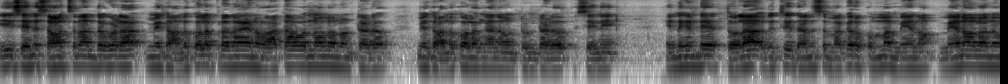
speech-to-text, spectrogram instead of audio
ఈ శని సంవత్సరంతో కూడా మీకు అనుకూలప్రదమైన వాతావరణంలోనే ఉంటాడు. మీకు అనుకూలంగానే ఉంటుంటాడు శని. ఎందుకంటే తుల రుచి ధనుసు మకర కుమ్మ మేనం. మేనంలోనూ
